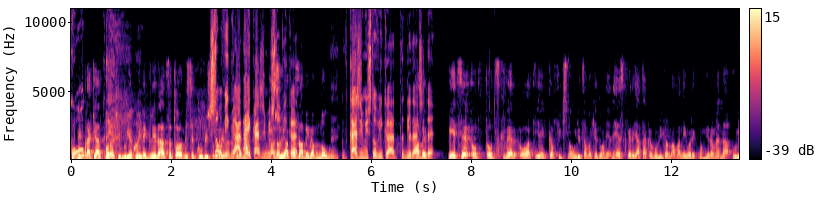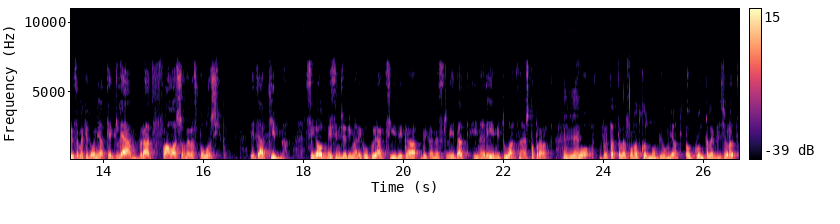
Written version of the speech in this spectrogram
Кол... Ми праќаат пораки луѓе кои не гледаат, затоа ми се губи што Што викаат? Ај кажи ми што викаат. Кажу забегам многу. Кажи ми што викаат гледачите. Абе, Пеце од, од сквер, ова ти е кафична улица Македонија. Не е сквер, ја така го викам, ама не го рекламираме. На улица Македонија те гледам, брат, фала што ме расположи. Е теа кидна. Сега од месенџер има неколку реакции дека дека не следат и не реемитуваат. Знаеш што прават? Mm -hmm. Го вртат телефонот кон мобилниот, кон телевизорот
